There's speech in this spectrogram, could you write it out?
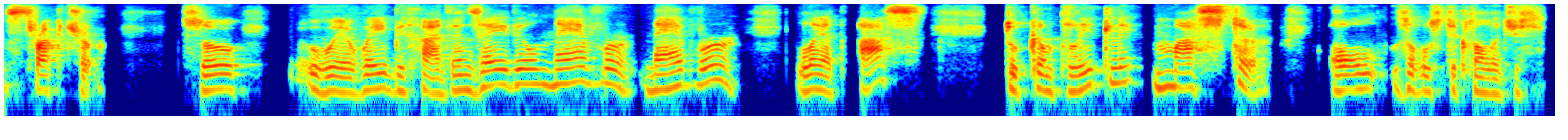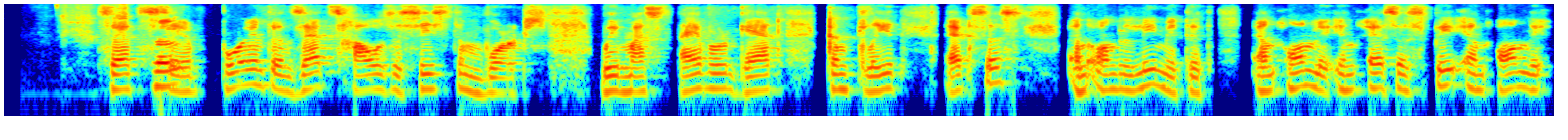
structure. So we're way behind, and they will never, never let us to completely master all those technologies. That's so, their point, and that's how the system works. We must never get complete access and only limited, and only in SSP and only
